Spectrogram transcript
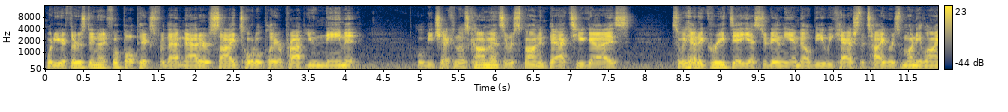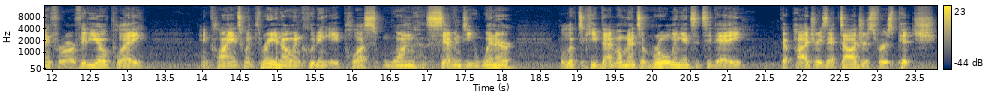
What are your Thursday night football picks for that matter? Side, total, player prop, you name it. We'll be checking those comments and responding back to you guys. So we had a great day yesterday in the MLB. We cashed the Tigers money line for our video play, and clients went 3 0, including a plus 170 winner. We'll look to keep that momentum rolling into today. We've got Padres at Dodgers first pitch,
